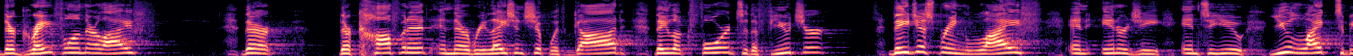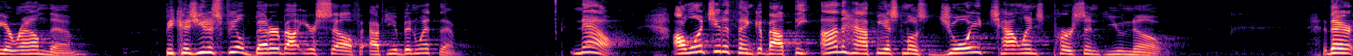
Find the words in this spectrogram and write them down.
They're grateful in their life. They're, they're confident in their relationship with God. They look forward to the future. They just bring life and energy into you. You like to be around them because you just feel better about yourself after you've been with them. Now, I want you to think about the unhappiest, most joy challenged person you know. They're,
